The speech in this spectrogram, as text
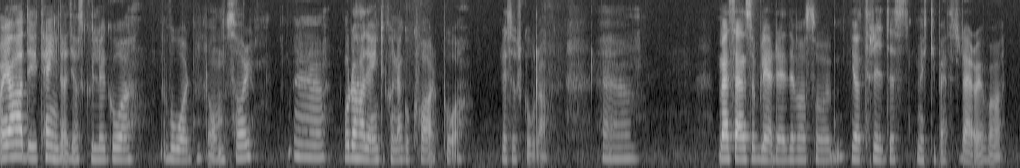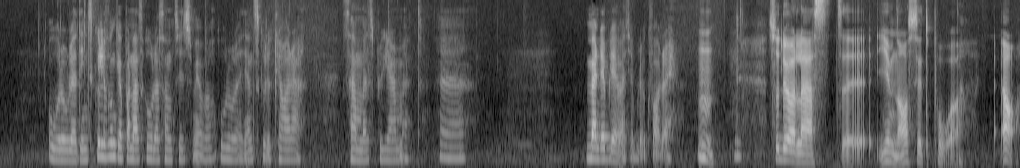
Och jag hade ju tänkt att jag skulle gå vård och omsorg. Eh, och då hade jag inte kunnat gå kvar på resursskolan. Eh, men sen så blev det, det var så, jag trivdes mycket bättre där och jag var orolig att det inte skulle funka på den här skolan samtidigt som jag var orolig att jag inte skulle klara samhällsprogrammet. Eh, men det blev att jag blev kvar där. Mm. Så du har läst gymnasiet på ja,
